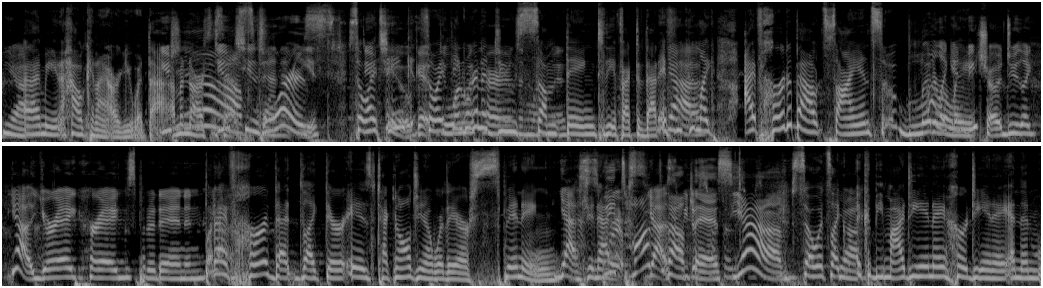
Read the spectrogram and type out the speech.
Yeah. And I mean, how can I argue with that? You I'm a should do narcissist. two then, at course. So Do I think Get- so. I think we're gonna do and then one with- something to the effect of that. If we Yeah. can, like, I've heard about science, Oh, like in literally. vitro, do like yeah, your egg, her eggs, put it in, and but yeah. I've heard that like there is technology now where they are spinning Yes, we genetics. We talked Yes, about just this. talked about Yeah. So it's like Yeah. it could be my DNA, her DNA, and then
